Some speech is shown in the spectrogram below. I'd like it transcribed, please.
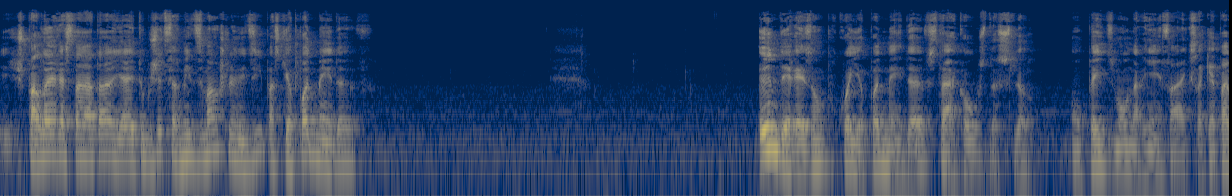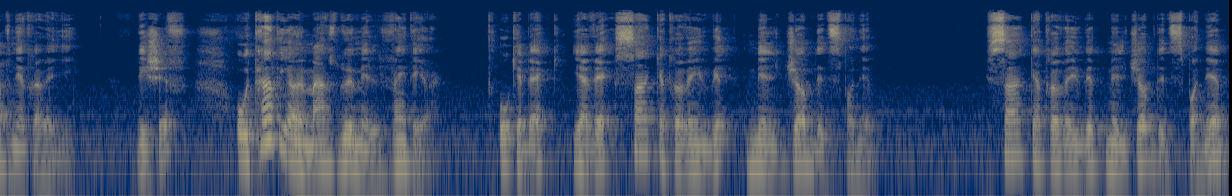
Je parlais à un restaurateur, il a été obligé de fermer dimanche, lundi parce qu'il n'y a pas de main-d'œuvre. Une des raisons pourquoi il n'y a pas de main-d'œuvre, c'est à cause de cela on paye du monde à rien faire, qui serait capable de venir travailler. Des chiffres. Au 31 mars 2021, au Québec, il y avait 188 000 jobs de disponibles. 188 000 jobs de disponibles.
